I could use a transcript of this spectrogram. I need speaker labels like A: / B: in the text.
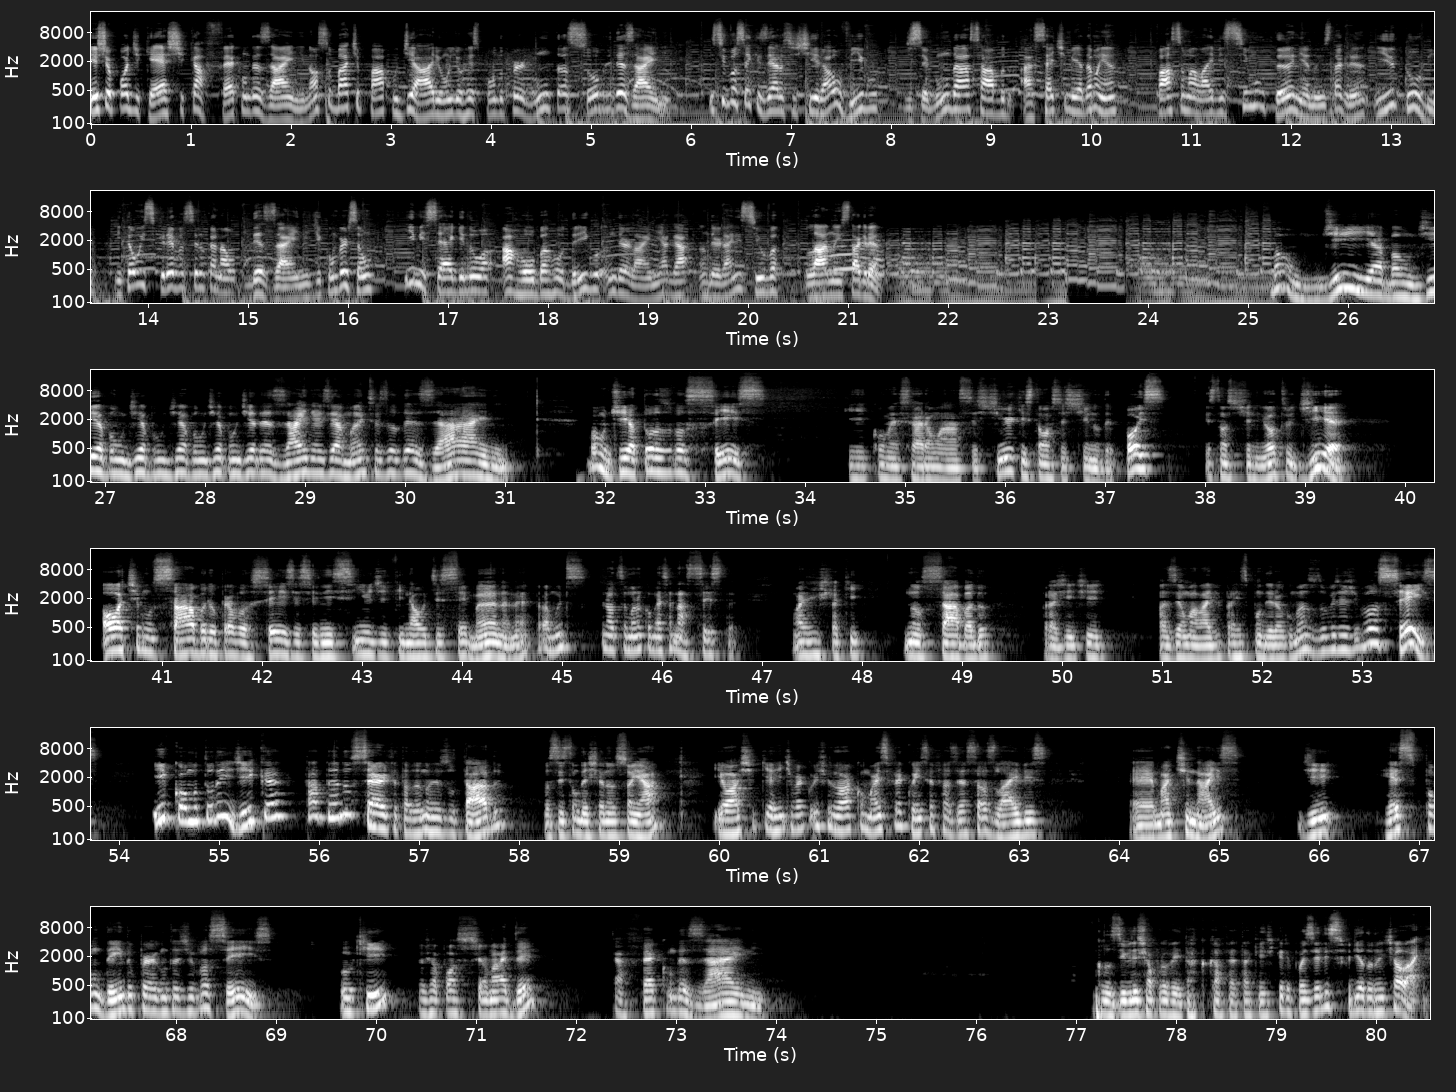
A: Este é o podcast Café com Design, nosso bate-papo diário onde eu respondo perguntas sobre design. E se você quiser assistir ao vivo, de segunda a sábado, às sete e meia da manhã, faça uma live simultânea no Instagram e YouTube. Então inscreva-se no canal Design de Conversão e me segue no arroba rodrigo H Silva lá no Instagram. Bom dia, bom dia, bom dia, bom dia, bom dia, bom dia, designers e amantes do design. Bom dia a todos vocês que começaram a assistir, que estão assistindo depois, que estão assistindo em outro dia. Ótimo sábado para vocês, esse início de final de semana, né? Para muitos, final de semana começa na sexta, mas a gente está aqui no sábado para a gente fazer uma live para responder algumas dúvidas de vocês. E como tudo indica, tá dando certo, tá dando resultado. Vocês estão deixando eu sonhar. E eu acho que a gente vai continuar com mais frequência fazer essas lives é, matinais de respondendo perguntas de vocês. O que eu já posso chamar de café com design. Inclusive, deixa eu aproveitar que o café tá quente, que depois ele esfria durante a live.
